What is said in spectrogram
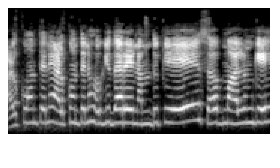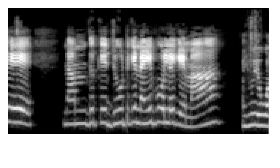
ಅಳ್ಕೊಂತೇನೆ ಅಳ್ಕೊಂತೇನೆ ಹೋಗಿದ್ದಾರೆ ನಮ್ದಕ್ಕೆ ಸಬ್ ಮಾಲೂಮ್ಗೆ ಹೇ ನಮ್ದಕ್ಕೆ ಜೂಟ್ಗೆ ನೈ ಬೋಲೆಗೆ ಮಾ. ಅಯ್ಯೋ ಯವ್ವ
